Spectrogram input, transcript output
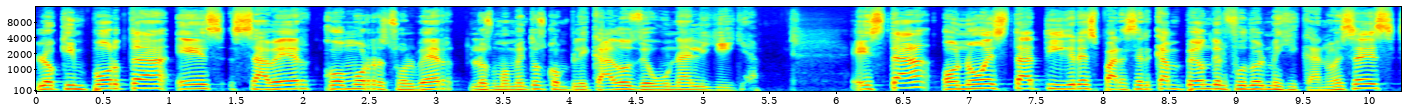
lo que importa es saber cómo resolver los momentos complicados de una liguilla. ¿Está o no está Tigres para ser campeón del fútbol mexicano? Esa es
